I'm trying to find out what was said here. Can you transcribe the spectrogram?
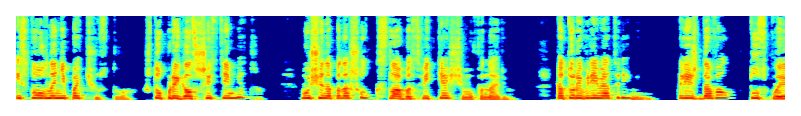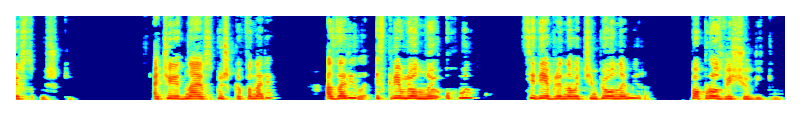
и словно не почувствовав, что прыгал с шести метров, мужчина подошел к слабо светящему фонарю, который время от времени лишь давал тусклые вспышки. Очередная вспышка фонаря озарила искривленную ухмылку серебряного чемпиона мира по прозвищу Викинг.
